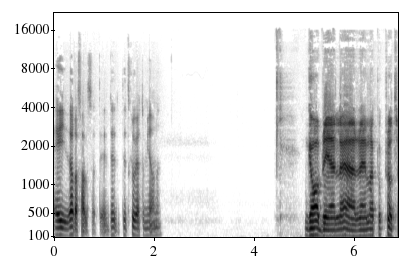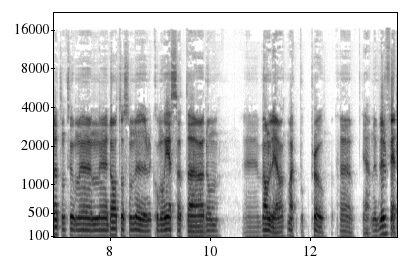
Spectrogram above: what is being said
EU i alla fall. Så det, det, det, tror jag att de gör nu. Gabriel, är Macbook Pro 13 tum en dator som nu kommer att ersätta de eh, vanliga Macbook Pro. Eh, ja, nu blir det fel.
